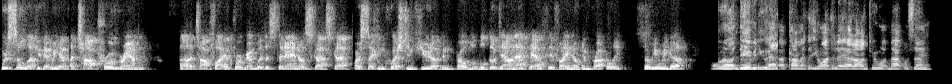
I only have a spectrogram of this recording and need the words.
We're so lucky that we have a top program, uh, top five program with us today. I know Scott's got our second question queued up and probably will go down that path if I know him properly. So here we go. Well, and David, you had a comment that you wanted to add on to what Matt was saying.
